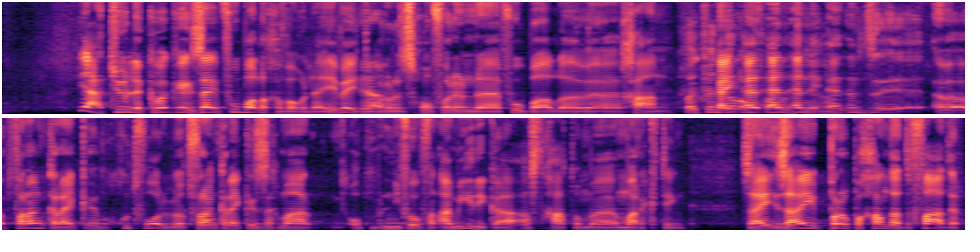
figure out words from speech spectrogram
Ja, tuurlijk. Kijk, zij voetballen gewoon. Hè. Je weet, Ja. broer, het is gewoon voor hun eh, voetbal eh, gaan. Maar ik vind het kijk, wel en, en, en, en het, eh, Frankrijk, een goed voorbeeld. Frankrijk is zeg maar op het niveau van Amerika als het gaat om eh, marketing. Zij, zij propaganda de vader.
